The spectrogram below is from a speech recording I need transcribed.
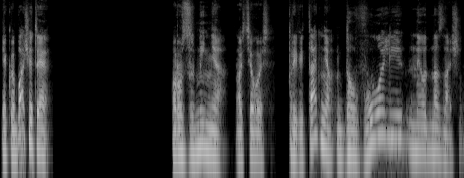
Як ви бачите, розуміння ось цього привітання доволі неоднозначне.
